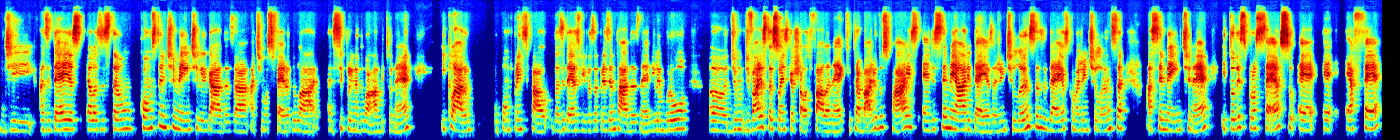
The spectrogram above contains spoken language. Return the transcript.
de as ideias, elas estão constantemente ligadas à atmosfera do lar, à disciplina do hábito, né? E claro, o ponto principal das ideias vivas apresentadas, né? Me lembrou uh, de, um, de, várias citações que a Charlotte fala, né, que o trabalho dos pais é de semear ideias, a gente lança as ideias como a gente lança a semente, né, e todo esse processo é, é, é a fé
